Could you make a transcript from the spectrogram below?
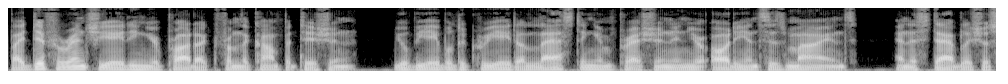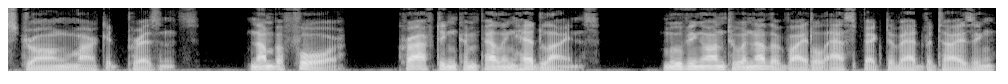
By differentiating your product from the competition, you'll be able to create a lasting impression in your audience's minds and establish a strong market presence. Number four, crafting compelling headlines. Moving on to another vital aspect of advertising,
